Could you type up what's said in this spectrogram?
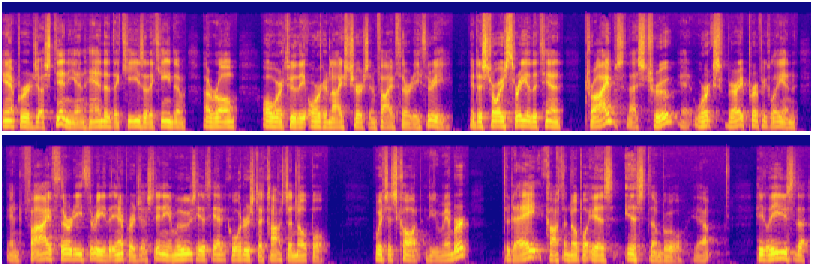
Emperor Justinian handed the keys of the kingdom of Rome over to the organized church in 533. It destroys three of the ten tribes. That's true. It works very perfectly. In, in 533, the Emperor Justinian moves his headquarters to Constantinople, which is called, do you remember? Today, Constantinople is Istanbul. Yeah. He leaves the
